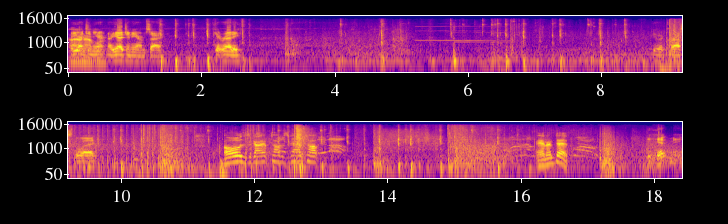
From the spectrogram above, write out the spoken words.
Are you engineer? No, you engineer, I'm sorry. Get ready. He's across the way. Oh, there's a guy up top, there's a guy up top. And I'm dead. He hit me.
